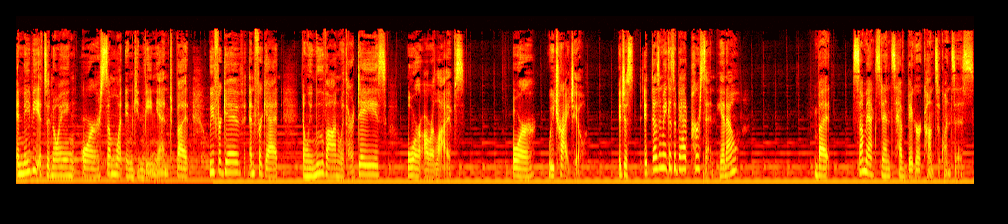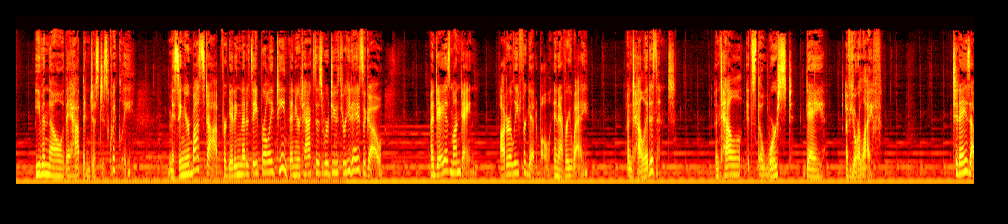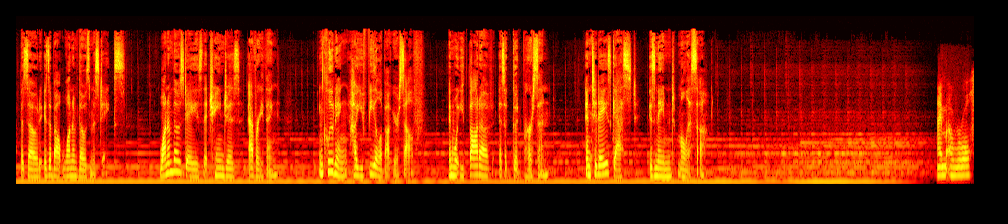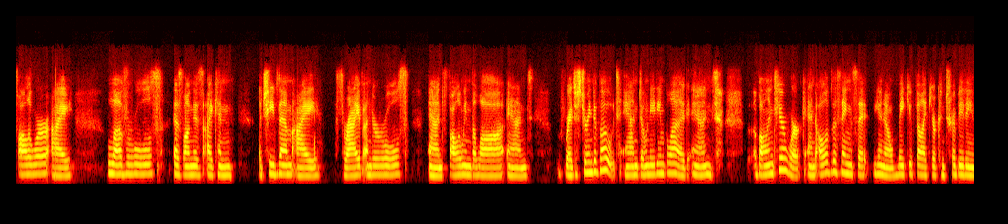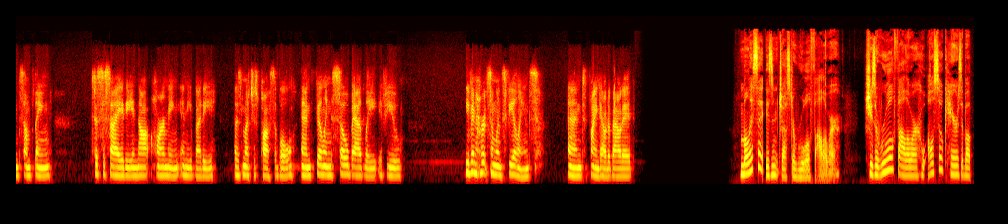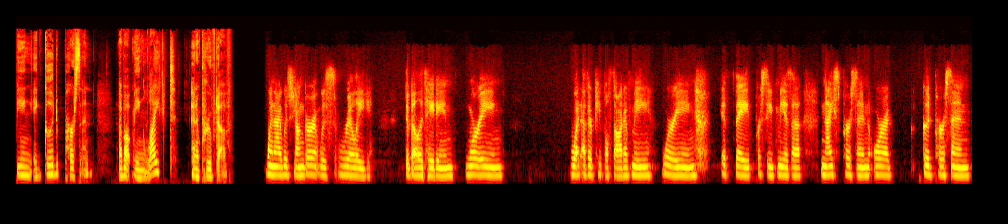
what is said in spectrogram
And maybe it's annoying or somewhat inconvenient, but we forgive and forget, and we move on with our days or our lives. Or we try to. It just it doesn't make us a bad person, you know? But some accidents have bigger consequences, even though they happen just as quickly. Missing your bus stop, forgetting that it's April 18th and your taxes were due three days ago. A day is mundane, utterly forgettable in every way, until it isn't. Until it's the worst day of your life. Today's episode is about one of those mistakes. One of those days that changes everything including how you feel about yourself and what you thought of as a good person. And today's guest is named Melissa. I'm a rule follower. I love rules as long as I can achieve them. I thrive under rules and following the law and registering to vote and donating blood and volunteer work and all of the things that you know make you feel like you're contributing something to society and not harming anybody as much as possible and feeling so badly if you even hurt someone's feelings and find out about it. Melissa isn't just a rule follower. She's a rule follower who also cares about being a good person, about being liked and approved of when I was younger, it was really debilitating, worrying what other people thought of me, worrying if they perceived me as a nice person or a good person,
